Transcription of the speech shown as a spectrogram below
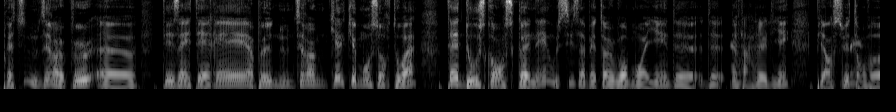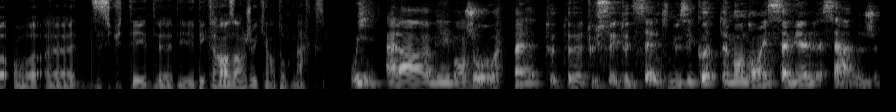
pourrais-tu nous dire un peu euh, tes intérêts, un peu nous dire quelques mots sur toi, peut-être d'où ce qu'on se connaît aussi, ça peut être un bon moyen de, de, faire le lien. Puis ensuite, on va, on va discuter de, des, grands enjeux qui entourent Marx. Oui, alors bien bonjour à toutes, tous ceux et toutes celles qui nous écoutent. Mon nom est Samuel Lesage.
